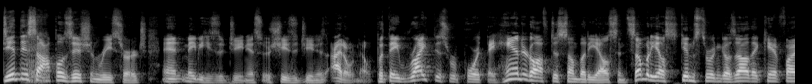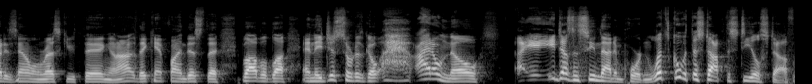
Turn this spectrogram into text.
did this opposition research, and maybe he's a genius or she's a genius. I don't know. But they write this report, they hand it off to somebody else, and somebody else skims through it and goes, "Oh, they can't find his animal rescue thing, and I, they can't find this, that, blah blah blah," and they just sort of go, ah, "I don't know." It doesn't seem that important. Let's go with the stop the steal stuff.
